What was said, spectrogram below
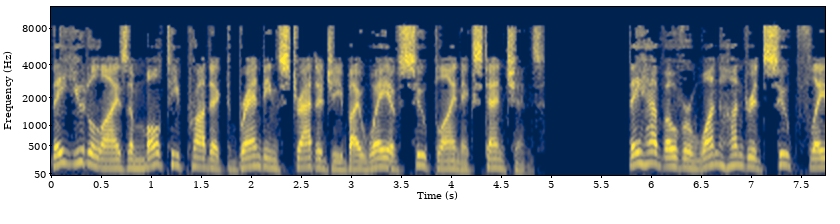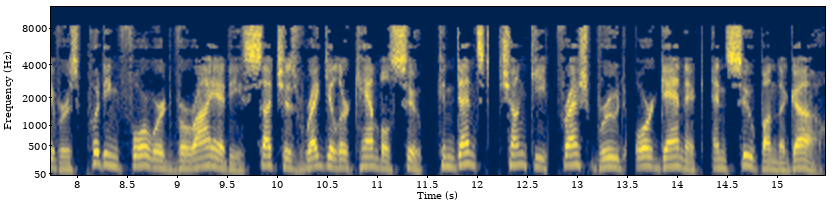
They utilize a multi-product branding strategy by way of soup line extensions. They have over 100 soup flavors putting forward varieties such as regular Campbell soup, condensed, chunky, fresh brewed, organic, and soup on the go.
